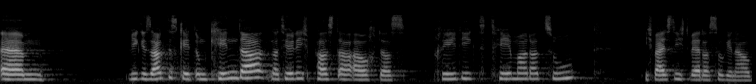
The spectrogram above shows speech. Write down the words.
Ähm, wie gesagt, es geht um Kinder. Natürlich passt da auch das Predigtthema dazu. Ich weiß nicht, wer das so genau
